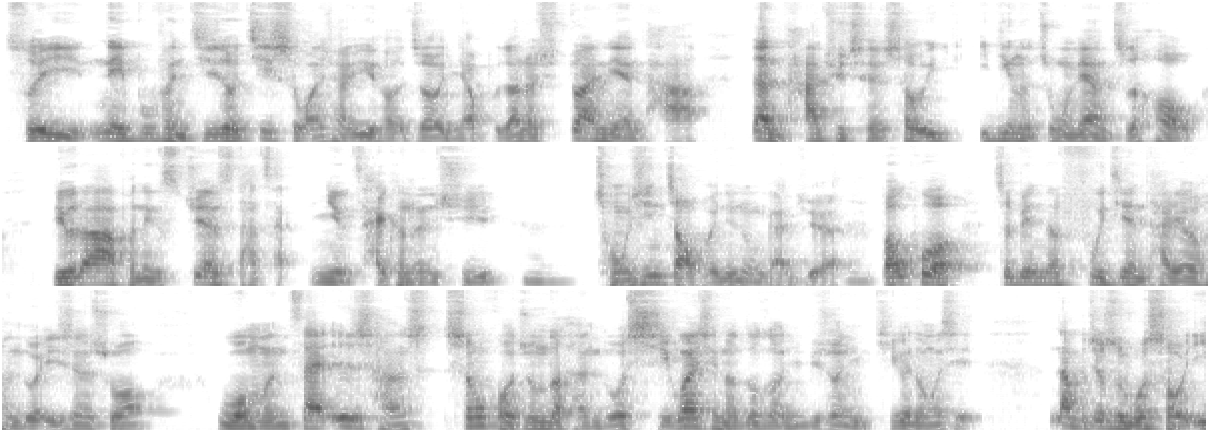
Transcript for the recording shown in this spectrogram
所以那部分肌肉即使完全愈合之后，你要不断的去锻炼它，让它去承受一一定的重量之后，build up 那个 strength，它才你才可能去重新找回那种感觉。包括这边的附件，它有很多医生说，我们在日常生活中的很多习惯性的动作，你比如说你提个东西，那不就是我手一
